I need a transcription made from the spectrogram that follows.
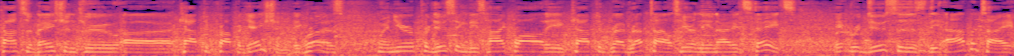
conservation through uh, captive propagation. Because right. when you're producing these high quality captive bred reptiles here in the United States, it reduces the appetite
